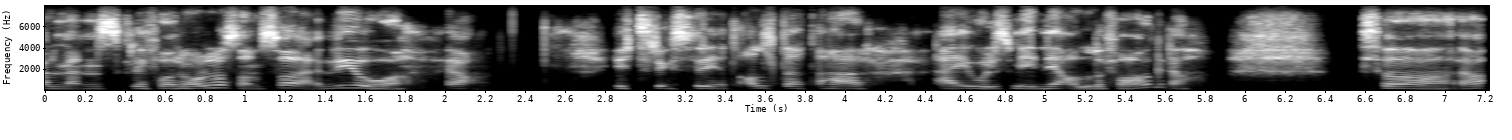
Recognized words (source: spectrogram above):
vel menneskelige forhold og sånn, så er vi jo ja, ytringsfrihet. Alt dette her er jo liksom inne i alle fag. da. Så ja,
